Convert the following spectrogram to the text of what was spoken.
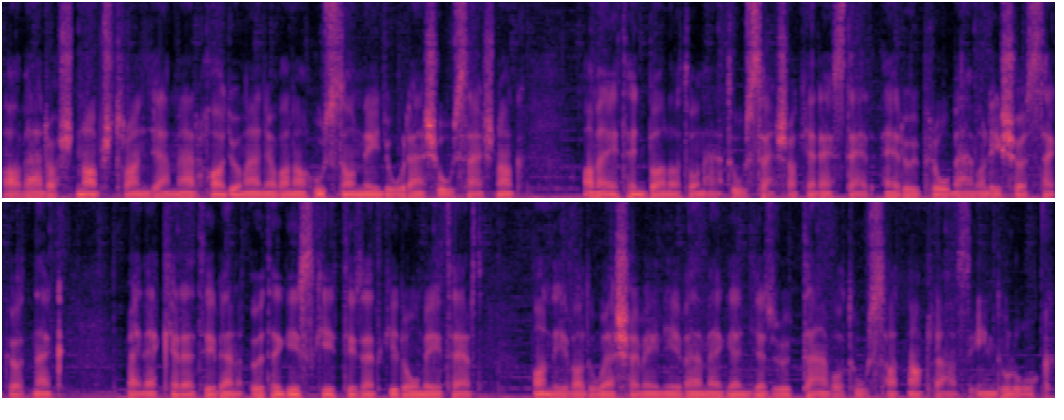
A város napstrandján már hagyománya van a 24 órás úszásnak, amelyet egy Balaton átúszásra keresztelt erőpróbával is összekötnek, melynek keretében 5,2 kilométert a névadó eseményével megegyező távot úszhatnak le az indulók.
